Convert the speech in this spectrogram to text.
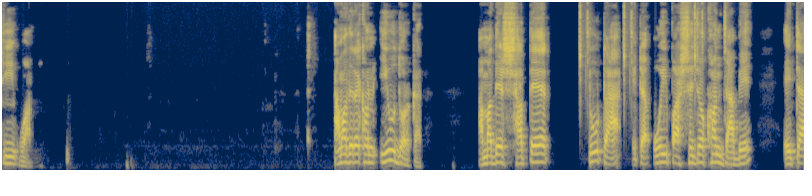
টি ওয়ান আমাদের এখন ইউ দরকার। আমাদের সাথে টুটা, এটা ওই পাশে যখন যাবে, এটা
